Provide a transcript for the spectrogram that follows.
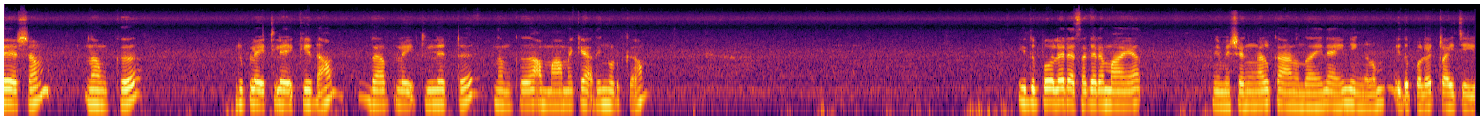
ശേഷം നമുക്ക് ഒരു പ്ലേറ്റിലേക്ക് ഇടാം. ഇതാ പ്ലേറ്റിലിട്ട് നമുക്ക് അമ്മാമ്മയ്ക്ക് ആദ്യം കൊടുക്കാം. ഇതുപോലെ രസകരമായ നിമിഷങ്ങൾ കാണുന്നതിനായി നിങ്ങളും ഇതുപോലെ ട്രൈ ചെയ്യും.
